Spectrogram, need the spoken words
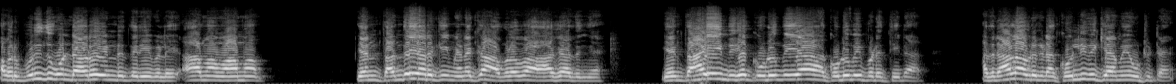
அவர் புரிந்து கொண்டாரோ என்று தெரியவில்லை. ஆமாம் ஆமாம். என் தந்தையாருக்கும் எனக்கும் அவ்வளவா ஆகாதுங்க. என் தாயை மிக கொடுமையாக கொடுமைப்படுத்தினார். அதனால் அவருக்கு நான் கொல்லி வைக்காமே விட்டுட்டேன்.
